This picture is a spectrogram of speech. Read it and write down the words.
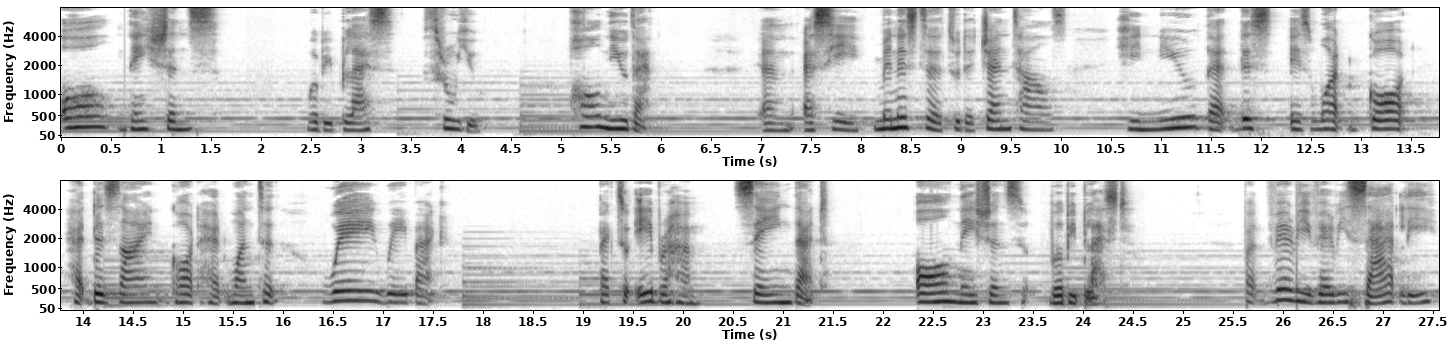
All nations will be blessed through you. Paul knew that. And as he ministered to the Gentiles, he knew that this is what God had designed, God had wanted way, way back. Back to Abraham, saying that all nations will be blessed. But very, very sadly,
